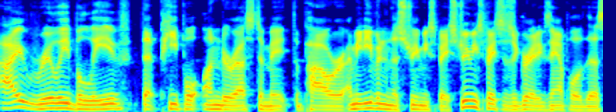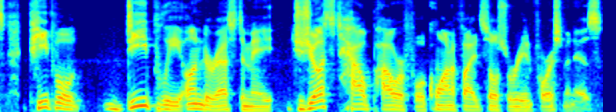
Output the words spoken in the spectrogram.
I really believe that people underestimate the power. I mean, even in the streaming space, streaming space is a great example of this. People deeply underestimate just how powerful quantified social reinforcement is.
